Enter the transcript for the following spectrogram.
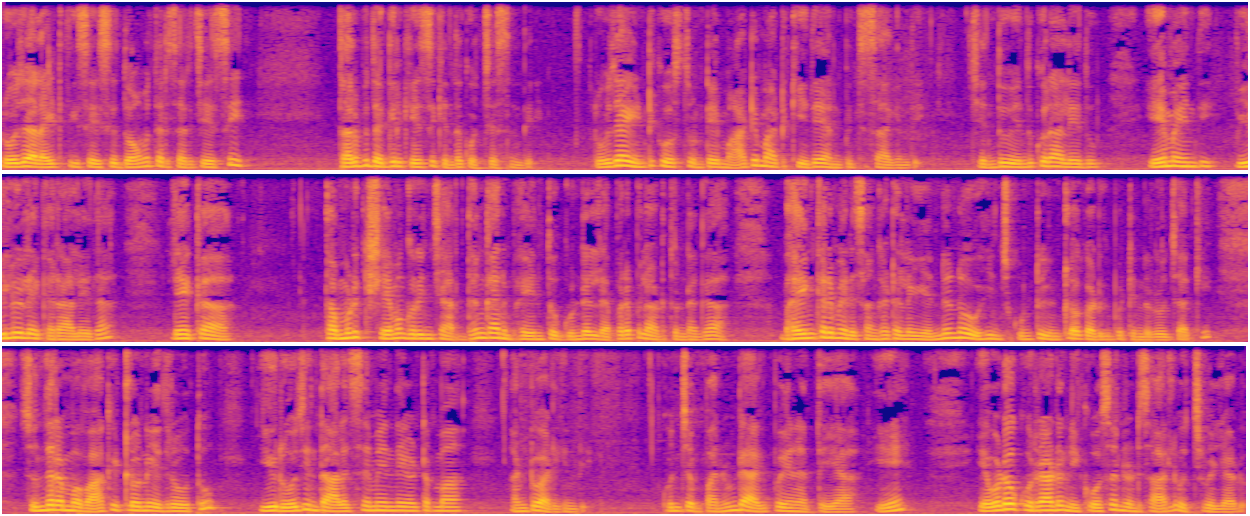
రోజా లైట్ తీసేసి దోమతెర సరిచేసి తలుపు దగ్గరికేసి కిందకు వచ్చేసింది రోజా ఇంటికి వస్తుంటే మాటి మాటికి ఇదే అనిపించసాగింది. చందు ఎందుకు రాలేదు? ఏమైంది? వీలు లేక రాలేదా? లేక తమ్ముడి క్షేమ గురించి అర్థం కాని భయంతో గుండెలు రెపరెపలాడుతుండగా భయంకరమైన సంఘటనలు ఎన్నెన్నో ఊహించుకుంటూ ఇంట్లోకి అడుగుపెట్టిన రోజాకి. సుందరమ్మ వాకిట్లోనే ఎదురవుతూ ఈ రోజు ఇంత ఆలస్యమైంది ఏమిటమ్మా? అంటూ అడిగింది. కొంచెం పనుండి ఆగిపోయాను అత్తయ్య ఏ? ఎవడో కుర్రాడు నీకోసం రెండుసార్లు వచ్చి వెళ్ళాడు.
